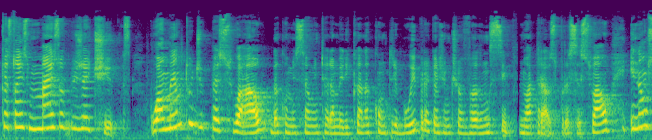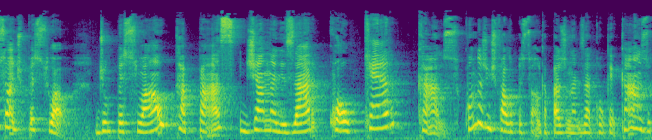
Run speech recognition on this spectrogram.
questões mais objetivas. O aumento de pessoal da Comissão Interamericana contribui para que a gente avance no atraso processual e não só de pessoal, de um pessoal capaz de analisar qualquer caso. Quando a gente fala pessoal capaz de analisar qualquer caso,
